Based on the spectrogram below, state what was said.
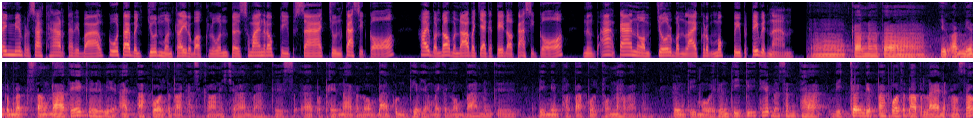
ឯងមានប្រសាសន៍ថារដ្ឋាភិបាលគួរតែបញ្ជូនមន្ត្រីរបស់ខ្លួនទៅស្វែងរកទីផ្សារជូនកសិករ ហើយបណ្ដោះបណ្ដាលបច្ចេកទេសដល់កសិករនិងផ្អាកការនាំចូលបន្លែគ្រប់មុខពីប្រទេសវៀតណាមអឺកាលណាតាយើងអត់មានកំណត់ស្តង់ដារទេ គឺវាអាចប៉ះពាល់ទៅដល់កសិករនេះច្រើនបាទគឺប្រភេទណាក៏នាំបានគុណភាពយ៉ាងម៉េចក៏នាំបាននឹងគឺវាមានផលប៉ះពាល់ធំណាស់បាទនឹងរឿងទី1រឿងទី2ទៀតបើសិនថាវាចុញវាប៉ះពាល់ទៅដល់បន្លែនៅក្នុងស្រុក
